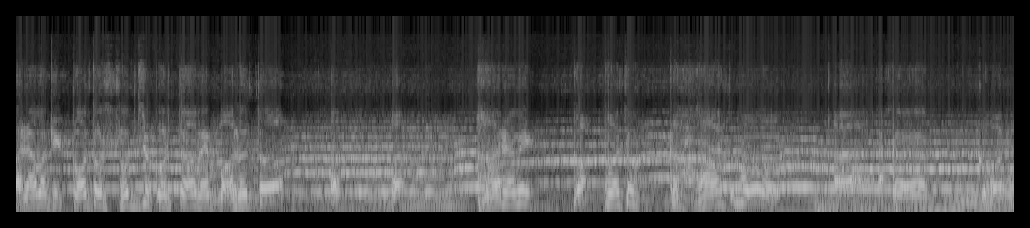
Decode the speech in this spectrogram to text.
আর আমাকে কত সহ্য করতে হবে বলো তো? আর আমি কত কাঁদবো? কত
